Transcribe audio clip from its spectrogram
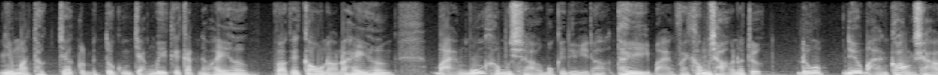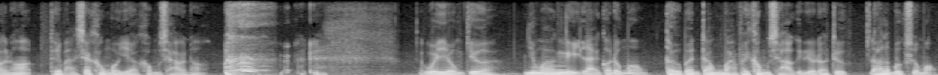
Nhưng mà thực chất là tôi cũng chẳng biết cái cách nào hay hơn và cái câu nào nó hay hơn. Bạn muốn không sợ một cái điều gì đó thì bạn phải không sợ nó trước đúng không? Nếu bạn còn sợ nó, thì bạn sẽ không bao giờ không sợ nó. Quỳ vốn chưa? Nhưng mà nghĩ lại có đúng không? Từ bên trong bạn phải không sợ cái điều đó trước. Đó là bước số 1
